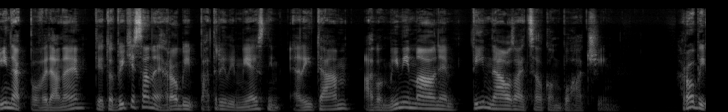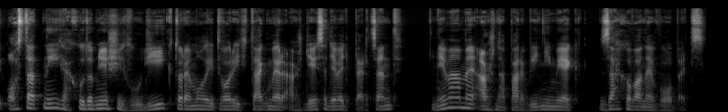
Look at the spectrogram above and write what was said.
Inak povedané, tieto vytesané hroby patrili miestnym elitám alebo minimálne tým naozaj celkom bohatším. Hroby ostatných a chudobnejších ľudí, ktoré mohli tvoriť takmer až 99%, nemáme až na pár výnimiek zachované vôbec.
